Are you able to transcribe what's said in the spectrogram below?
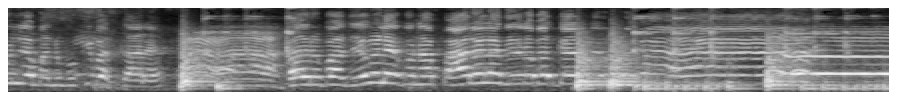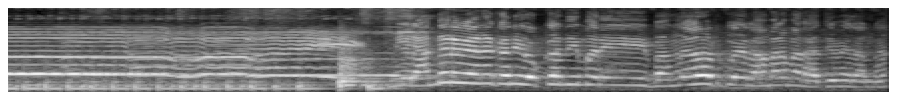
ఊళ్ళో మన ముక్కి బతకాలి. పది రూపాయలు జీవన లేకున్నా పాలలో జీవన బతకాలి. అందరు వెనక నీ ఒక్కంది మరి బంగ్లా కొట్టుకొని రామరామ రాజ్యం వేలన్నా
